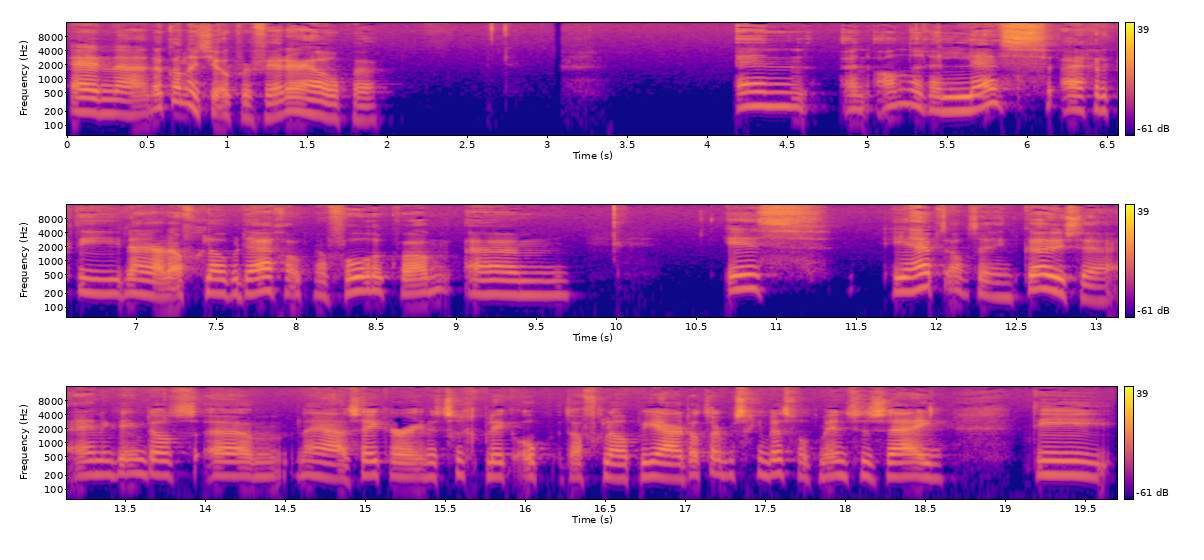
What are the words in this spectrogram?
En uh, dan kan het je ook weer verder helpen. En een andere les, eigenlijk die nou ja, de afgelopen dagen ook naar voren kwam, um, is je hebt altijd een keuze. En ik denk dat, um, nou ja, zeker in het terugblik op het afgelopen jaar, dat er misschien best wat mensen zijn die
